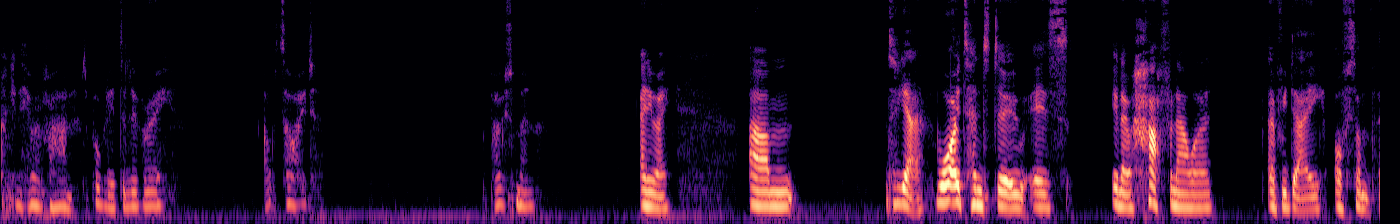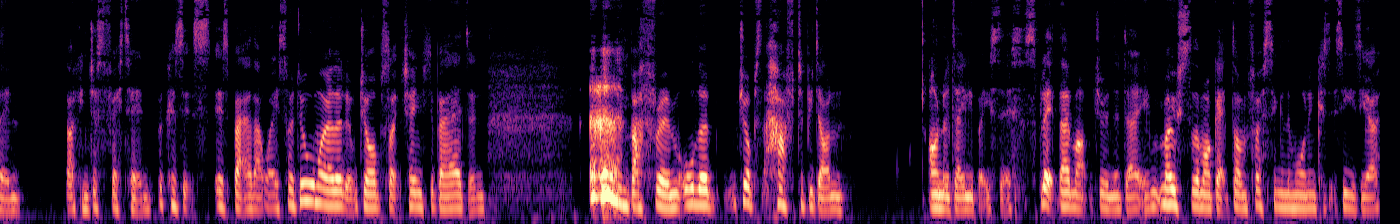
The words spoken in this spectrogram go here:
I can hear a van. It's probably a delivery outside. The postman. Anyway, um, so yeah, what I tend to do is, you know, half an hour every day of something that I can just fit in because it's it's better that way. So I do all my other little jobs like change the bed and bathroom, all the jobs that have to be done on a daily basis. Split them up during the day. Most of them I'll get done first thing in the morning because it's easier.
